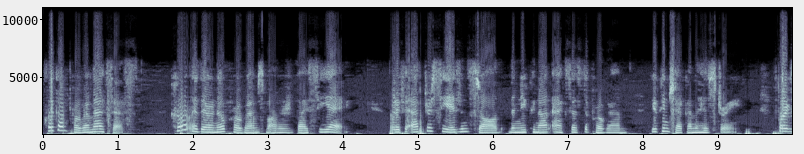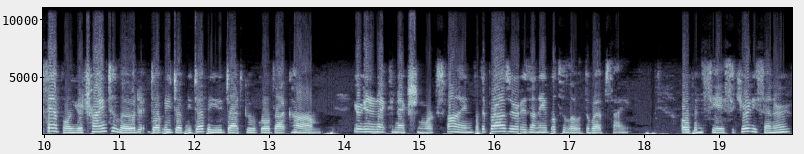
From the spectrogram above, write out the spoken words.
Click on Program Access. Currently there are no programs monitored by CA, but if after CA is installed, then you cannot access the program, you can check on the history. For example, you're trying to load www.google.com. Your internet connection works fine, but the browser is unable to load the website. Open CA Security Center,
